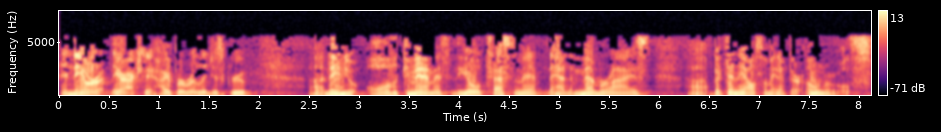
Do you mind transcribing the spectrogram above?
And they were they were actually a hyper religious group. Uh, they knew all the commandments in the Old Testament. They had them memorized, uh, but then they also made up their own rules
